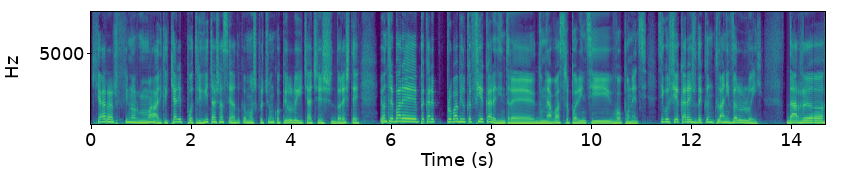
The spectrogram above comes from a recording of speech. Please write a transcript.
chiar ar fi normal, adică chiar e potrivit așa să-i aducă Moș Crăciun copilului ceea ce își dorește? E o întrebare pe care probabil că fiecare dintre dumneavoastră, părinții, vă puneți. Sigur, fiecare judecând la nivelul lui. Dar uh,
